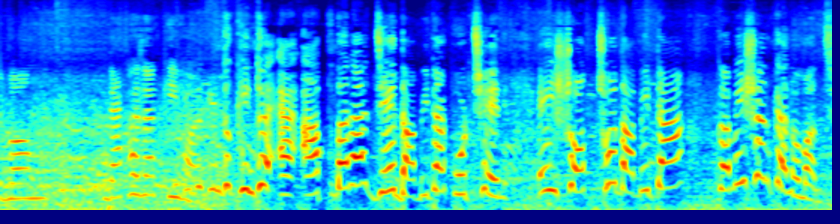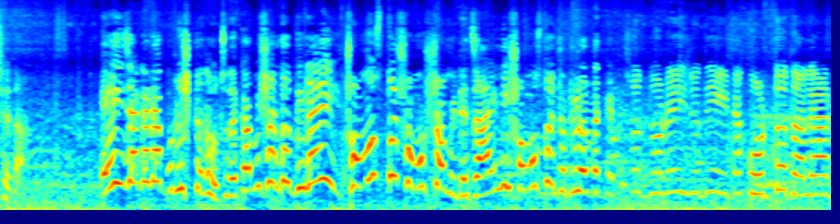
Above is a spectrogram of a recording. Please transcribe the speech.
এবং দেখা যাক কী হয়। কিন্তু কিন্তু আপনারা যে দাবিটা করছেন এই স্বচ্ছ দাবিটা কমিশন কেন মানছে না? এই জায়গাটা পরিষ্কার হচ্ছে না। কমিশন তো দিলেই সমস্ত সমস্যা মিটে যায়নি সমস্ত জটিলতা কেটে ধরেই যদি এটা করতো তাহলে আর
